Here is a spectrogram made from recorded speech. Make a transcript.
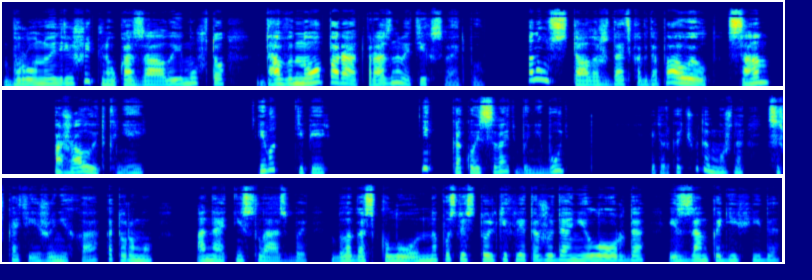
Брунуин решительно указала ему, что давно пора отпраздновать их свадьбу. Она устала ждать, когда Пауэлл сам пожалует к ней. И вот теперь никакой свадьбы не будет и только чудом можно сыскать ей жениха, которому она отнеслась бы благосклонно после стольких лет ожидания лорда из замка Дефида.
